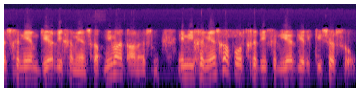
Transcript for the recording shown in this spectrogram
is geneem deur die gemeenskap, niemand anders nie. En die gemeenskap word gedefinieer deur die kiesersrol.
